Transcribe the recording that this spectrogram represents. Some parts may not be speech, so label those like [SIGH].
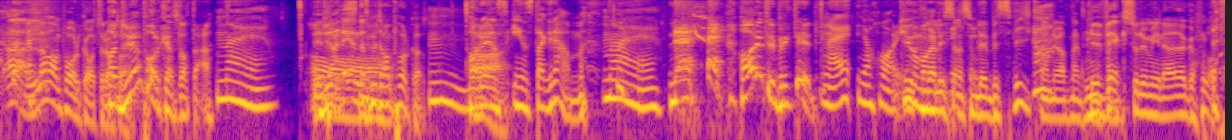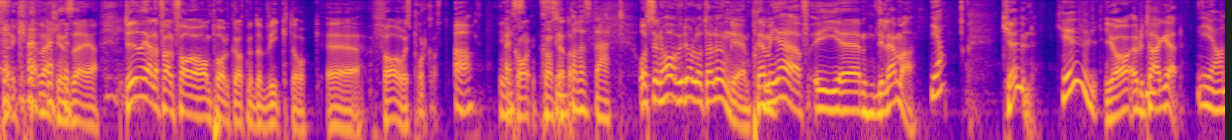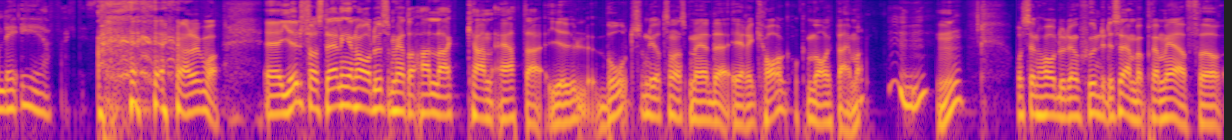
Alla har en podcast. Har du en podcast Lotta? Nej. Du är den enda som inte har en podcast. Har du ens Instagram? Nej. [LAUGHS] Nej, har du inte det på riktigt? Nej, jag har Gud inte vad många det lyssnare som riktigt. blev besvikna nu att man inte Nu växer du mina ögon Lotta, det kan jag verkligen säga. Du har i alla fall Farao har en podcast heter Viktor och eh, Faraos podcast. Ja, as kon- konstigheter. simple as that. Och sen har vi då Lotta Lundgren, premiär i eh, Dilemma. Ja, Kul! kul. Ja, är du taggad? Ja, det är jag faktiskt. [LAUGHS] ja, det är bra. Eh, julföreställningen har du som heter Alla kan äta julbord som du gör tillsammans med eh, Erik Haag och Marit Bergman. Mm. Och sen har du den 7 december premiär för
